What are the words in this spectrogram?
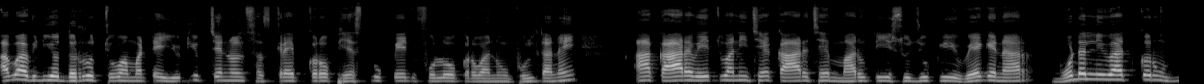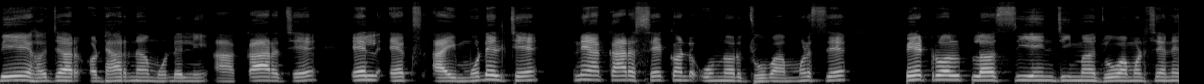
આવા વીડિયો દરરોજ જોવા માટે યુટ્યુબ ચેનલ સબસ્ક્રાઈબ કરો, ફેસબુક પેજ ફોલો કરવાનું ભૂલતા નહીં. આ કાર વેચવાની છે, કાર છે મારુતિ સુઝુકી વેગેનાર. મોડલની વાત કરું, બે હજાર અઢારના મોડલની આ કાર છે, એલ એક્સ આઈ મોડેલ છે અને આ કાર સેકન્ડ ઓનર જોવા મળશે. પેટ્રોલ પ્લસ સીએનજીમાં જોવા મળશે અને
